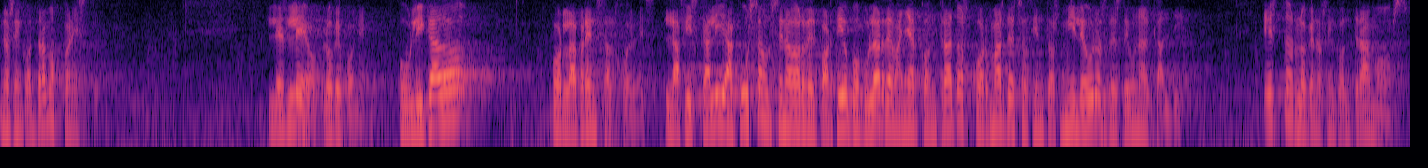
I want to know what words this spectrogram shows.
nos encontramos con esto. Les leo lo que pone. Publicado por la prensa el jueves. La Fiscalía acusa a un senador del Partido Popular de bañar contratos por más de 800.000 euros desde una alcaldía. Esto es lo que nos encontramos,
